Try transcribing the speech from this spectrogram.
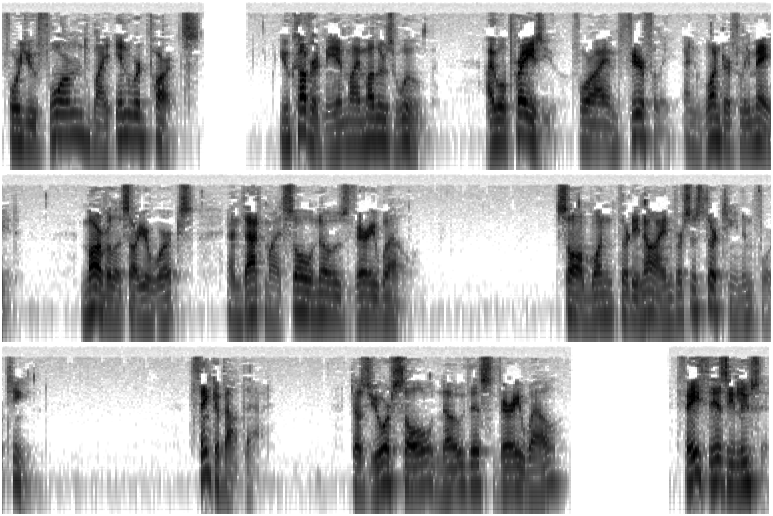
for you formed my inward parts. You covered me in my mother's womb. I will praise you, for I am fearfully and wonderfully made. Marvelous are your works, and that my soul knows very well. Psalm 139, verses 13 and 14. Think about that. Does your soul know this very well? Faith is elusive.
